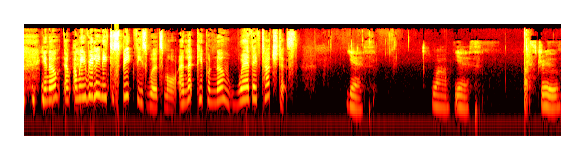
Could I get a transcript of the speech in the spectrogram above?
you know, and, and, we really need to speak these words more and let people know where they've touched us. Yes. Wow. Yes, that's true.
